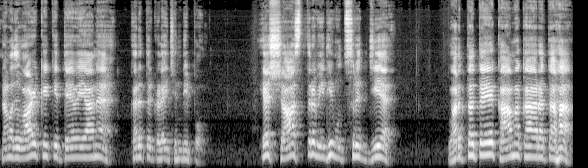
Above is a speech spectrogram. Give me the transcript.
நமது வாழ்க்கைக்கு தேவையான கருத்துக்களை சிந்திப்போம். எஸ் சாஸ்திர விதி உத்ஸ்ருஜ்ய வர்த்தத்தை காமகாரதா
